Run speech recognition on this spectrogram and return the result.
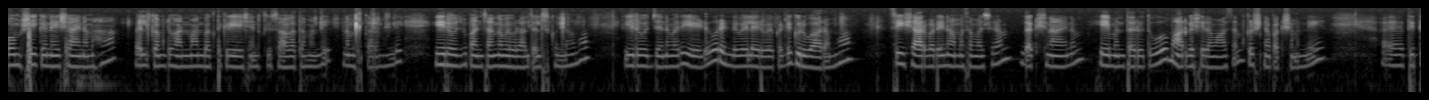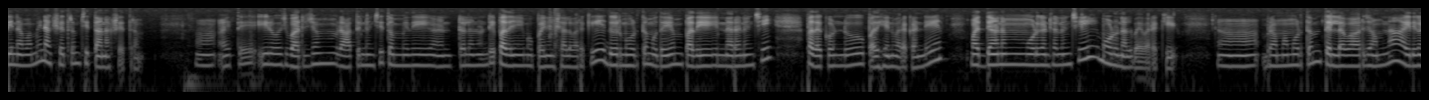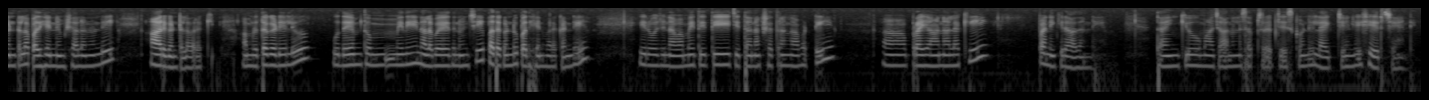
ఓం శ్రీ గణేశాయ నమ. Welcome to Hanuman భక్తి క్రియేషన్స్కి స్వాగతం అండి నమస్కారం అండి ఈరోజు పంచాంగం వివరాలు తెలుసుకుందాము. ఈరోజు జనవరి ఏడు రెండు వేల ఇరవై ఒకటి గురువారము. శ్రీ శార్వరి నామ సంవత్సరం దక్షిణాయనం హేమంత ఋతువు మార్గశిర మాసం కృష్ణపక్షం అండి తిథి నవమి నక్షత్రం చిత్తా నక్షత్రం. అయితే ఈరోజు వర్జం రాత్రి నుంచి తొమ్మిది గంటల నుండి పది ముప్పై నిమిషాల వరకు దుర్ముహూర్తం ఉదయం పదిన్నర నుంచి పదకొండు పదిహేను వరకు అండి. మధ్యాహ్నం మూడు గంటల నుంచి మూడు నలభై వరకు. బ్రహ్మముహూర్తం తెల్లవారుజామున ఐదు గంటల పదిహేను నిమిషాల నుండి ఆరు గంటల వరకు. అమృత గడియలు ఉదయం తొమ్మిది నలభై ఐదు నుంచి పదకొండు పదిహేను వరకు అండి. ఈరోజు నవమి తిథి చిత్త నక్షత్రం కాబట్టి ప్రయాణాలకి పనికి రాదండి. థ్యాంక్ యూ మా ఛానల్ని సబ్స్క్రైబ్ చేసుకోండి లైక్ చేయండి షేర్ చేయండి.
